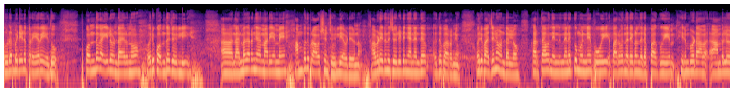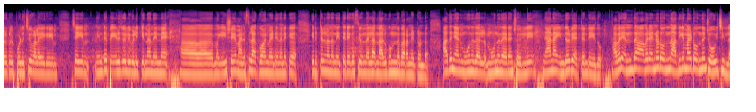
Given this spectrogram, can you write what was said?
ഉടമ്പടിയുടെ പ്രെയർ ചെയ്തു. കൊന്ത കയ്യിലുണ്ടായിരുന്നു. ഒരു കൊന്ത ചൊല്ലി. നന്മ നിറഞ്ഞ മറിയമ്മേ അമ്പത് പ്രാവശ്യം ചൊല്ലി അവിടെ ഇരുന്നു. അവിടെ ഇരുന്ന് ചൊല്ലിയിട്ട് ഞാൻ എന്റെ ഇത് പറഞ്ഞു. ഒരു വചനം ഉണ്ടല്ലോ. കർത്താവ് നിനക്ക് മുന്നേ പോയി പർവനിരകൾ നിരപ്പാക്കുകയും ഇരുമ്പോട് ആമ്പലുകൾ പൊളിച്ചു കളയുകയും ചെയ്യും. നിന്റെ പേര് ചൊല്ലി വിളിക്കുന്ന നിന്നെ ഈശോയെ മനസ്സിലാക്കുവാൻ വേണ്ടി നിനക്ക് ഇരുട്ടിൽ നിന്ന് നിത്യരഹസ്യവും എല്ലാം നൽകും എന്ന് പറഞ്ഞിട്ടുണ്ട്. അത് ഞാൻ മൂന്ന് മൂന്ന് നേരം ചൊല്ലി ഞാൻ ആ ഇന്റർവ്യൂ അറ്റൻഡ് ചെയ്തു. അവരെന്താ അവരെന്നോട് ഒന്നും അധികമായിട്ട് ഒന്നും ചോദിച്ചില്ല.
